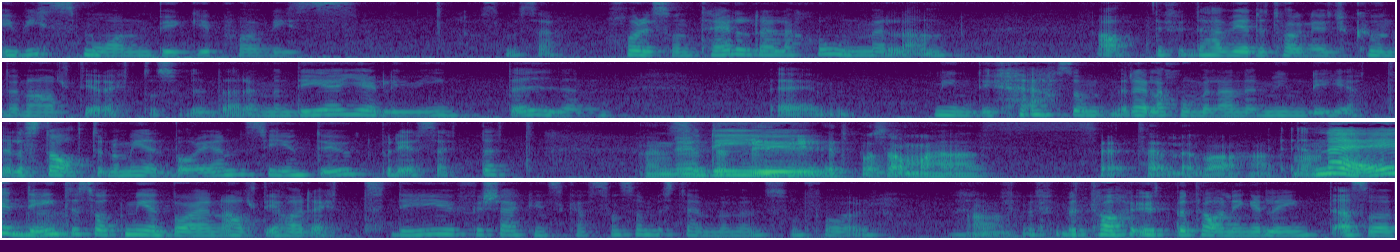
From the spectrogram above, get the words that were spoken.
i viss mån bygger på en viss säga, horisontell relation mellan ja, det, det här vedertagna ut kunden har alltid rätt och så vidare men det gäller ju inte i en eh, myndighet, alltså relation mellan en myndighet eller staten och medborgaren ser ju inte ut på det sättet. Men det är så inte frivilligt ju... på samma här sätt heller va? Man... Nej, det är inte så att medborgaren alltid har rätt. Det är ju Försäkringskassan som bestämmer vem som får ja. utbetalning eller inte. Alltså,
